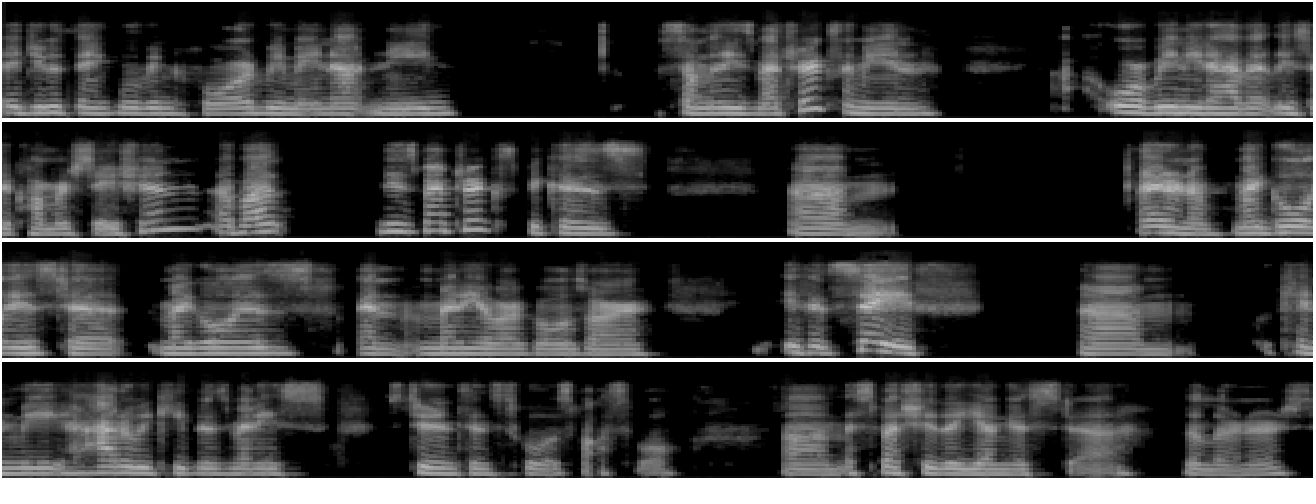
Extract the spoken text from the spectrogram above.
I do think moving forward, we may not need some of these metrics. I mean, or we need to have at least a conversation about these metrics because um I don't know. My goal is to my goal is and many of our goals are if it's safe um can we how do we keep as many s- students in school as possible um especially the youngest uh the learners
